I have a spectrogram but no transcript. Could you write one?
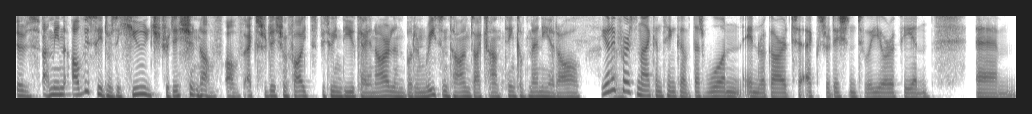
there's, I mean, obviously there's a huge tradition of of extradition fights between the UK and Ireland, but in recent times I can't think of many at all. The only Um, person I can think of that won in regard to extradition to a European um,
